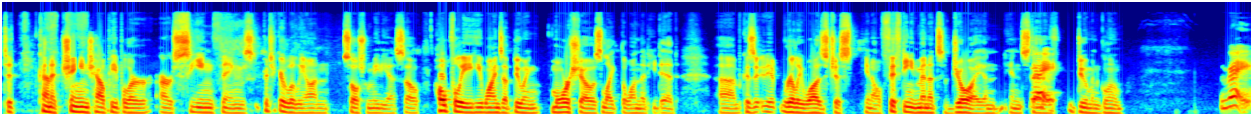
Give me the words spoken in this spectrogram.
to kind of change how people are are seeing things, particularly on social media. So hopefully he winds up doing more shows like the one that he did. Uh, because it, it, really was just you know 15 minutes of joy and instead right. of doom and gloom right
